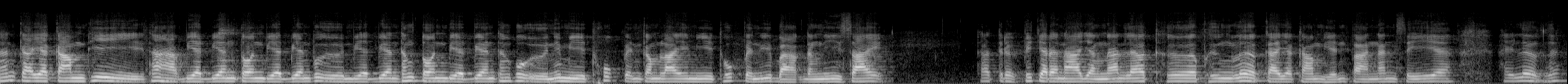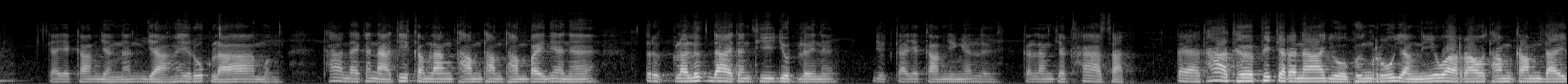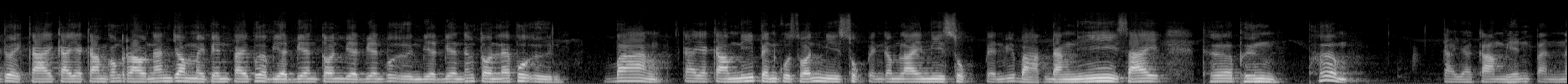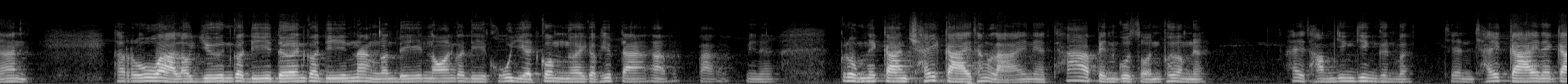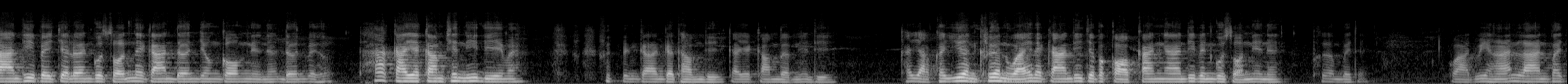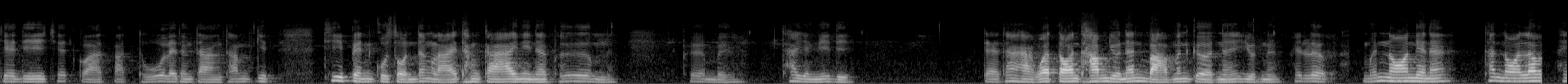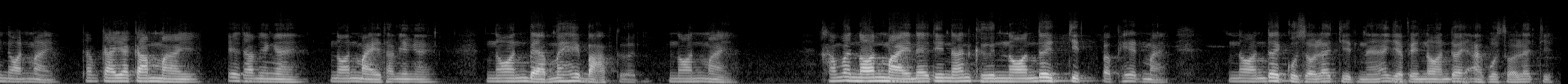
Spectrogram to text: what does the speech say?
นั้นกายกรรมที่ถ้าหากเบียดเบียนตนเบียดเบียนผู้อื่นเบียดเบียนทั้งตนเบียดเบียนทั้งผู้อื่นนี่มีทุกเป็นกำไรมีทุกเป็นวิบากดังนี้ไซถ้าตรึกพิจารณาอย่างนั้นแล้วเธอพึงเลิกกายกรรมเห็นปานนั้นเสีย ให้เลิกซะกายกรรมอย่างนั้นอย่าให้รุกลามึงถ้าในขณะที่กำลังทำทำทำไปเนี่ยนะ ตรึกระลึกได้ทันทีหยุดเลยนะหยุดกายกรรมอย่างนั้นเลยกำลังจะฆ่าสัตว์ แต่ถ้าเธอพิจารณาอยู่พึงรู้อย่างนี้ว่าเราทำกรรมใดด้วยกายกายกรรมของเรานั้นย่อมไม่เป็นไปเพื่อเบียดเบียนตนเบียดเบียนผู้อื่นเบียดเบียนทั้งตนและผู้อื่น บ้างกายกรรมนี้เป็นกุศลมีสุขเป็นกำไรมีสุขเป็นวิบากดังนี้ไซเธอพึงเพิ่มกายกรรมเห็นปันนั้น ถ้ารู้ว่าเรายืนก็ดีเดินก็ดีนั่งก็ดี นอนก็ดีคู่เหยียดก้มเงยกับพริบตาอะปากนี่นะ ลุ่มในการใช้กายทั้งหลายเนี่ยถ้าเป็นกุศลเพิ่มนะให้ทำยิ่งยิ่งขึ้นไปเช่นใช้กายในการที่ไปเจริญกุศลในการเดินยงกรมเนี่ยนะเดินไปเถอะถ้ากายกรรมเช่นนี้ดีไหมเป็นการกระทำดีกายกรรมแบบนี้ดี ขยับขยื่นเคลื่อนไหวในการที่จะประกอบการงานที่เป็นกุศลเนี่ยนะเพิ่มไปเถอะกวาดวิหารลานพระเจดีย์เช็ดกวาดปัดถูอะไรต่างๆทำกิจที่เป็นกุศลทั้งหลายทางกายนี่นะเพิ่มนะ พิ่มไปถ้าอย่างนี้ดี แต่ถ้าหากว่าตอนทำอยู่นั้นบาปมันเกิดนะหยุดนะให้เลิก เหมือนนอนเนี่ยนะ ถ้านอนแล้วให้นอนใหม่ทำกายกรรมใหม่ เอ๊ะทำยังไง นอนใหม่ทำยังไง นอนแบบไม่ให้บาปเกิด นอนใหม่คำว่านอนใหม่ในที่นั้นคือนอนด้วยจิตประเภทใหม่ นอนด้วยกุศลจิตนะ อย่าไปนอนด้วยอกุศลจิต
